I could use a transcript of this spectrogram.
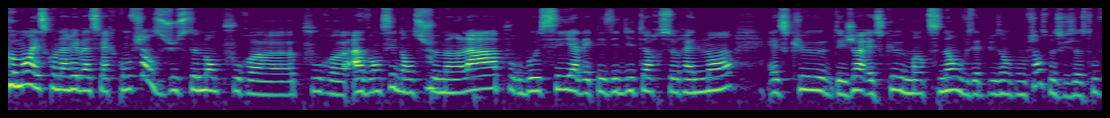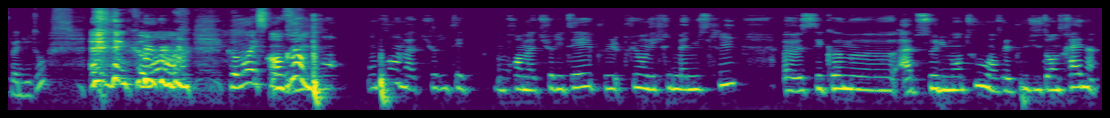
comment est-ce qu'on arrive à se faire confiance justement pour, pour avancer dans ce chemin-là, pour bosser avec les éditeurs sereinement? Est-ce que déjà, est-ce que maintenant vous êtes plus en confiance? Parce que ça se trouve pas du tout. comment comment est-ce qu'on. En vrai, on prend, on prend en maturité on prend maturité, plus, plus on écrit de manuscrits, euh, c'est comme euh, absolument tout. En fait, plus tu t'entraînes,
